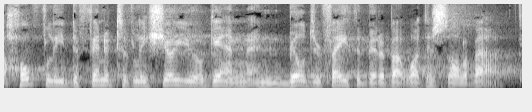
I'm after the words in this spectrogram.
hopefully, definitively show you again and build your faith a bit about what this is all about.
